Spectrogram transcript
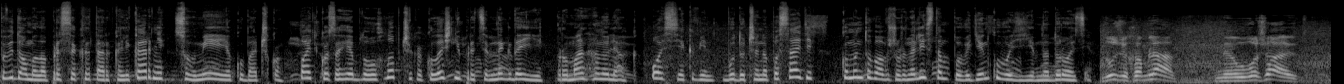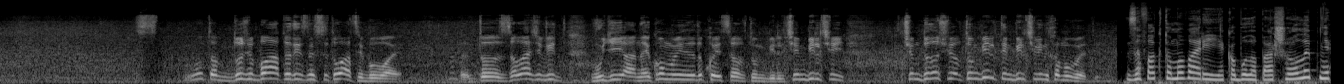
Повідомила прес-секретарка лікарні Соломія Якубечко. Батько загиблого хлопчика, колишній працівник ДАІ Роман Гануляк. Ось як він, будучи на посаді, коментував журналістам поведінку водіїв на дорозі. дуже хамлять, не вважають. С- Ну там дуже багато різних ситуацій буває. То залежить від водія, на якому він рухається автомобіль. Чим більший, чим дорожчий автомобіль, тим більше він хамовитий. За фактом аварії, яка була 1 липня,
